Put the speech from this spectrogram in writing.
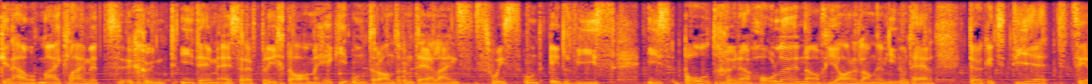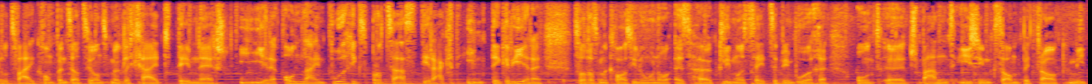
Genau. MyClimate könnte in dem SRF-Bericht an, man hätte unter anderem die Airlines Swiss und Edelweiss ins Boot können holen. Nach jahrelangem Hin und Her dürfen die, die CO2-Kompensationsmöglichkeit demnächst in ihren Online-Buchungsprozess direkt integrieren, sodass man quasi nur noch ein Höckli muss setzen beim Buchen und äh, die Spende ist im Gesamtbetrag mit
